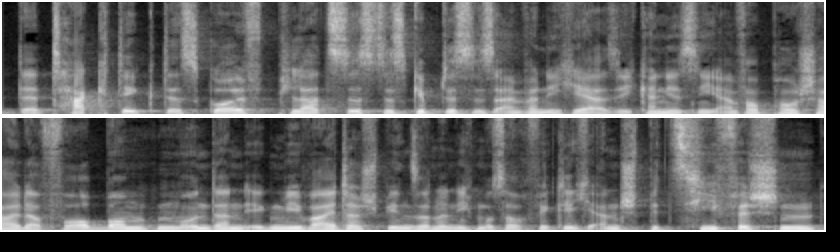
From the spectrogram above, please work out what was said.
der Taktik des Golfplatzes. Das gibt es es einfach nicht her. Also ich kann jetzt nicht einfach pauschal davor bomben und dann irgendwie weiterspielen, sondern ich muss auch wirklich an spezifischen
